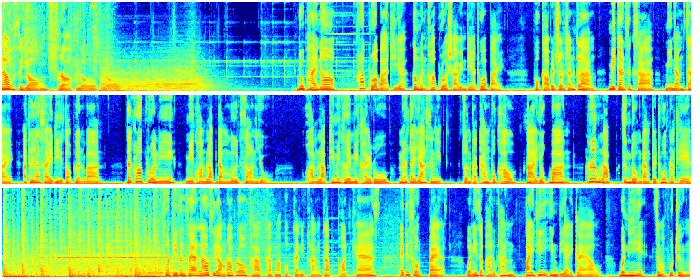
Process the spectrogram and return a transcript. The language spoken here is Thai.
เล่าสยองรอบโลก ดูภายนอก ครอบครัวบาเทียก็เหมือนครอบครัวชาวอินเดียทั่วไป พวกเขาเป็นชนชั้นกลาง มีการศึกษา มีน้ำใจ อัธยาศัยดีต่อเพื่อนบ้าน แต่ครอบครัวนี้มีความลับดำมืดซ่อนอยู่ ความลับที่ไม่เคยมีใครรู้ แม้แต่ญาติสนิท จนกระทั่งพวกเขาตายยกบ้าน เรื่องลับจึงโด่งดังไปทั่วประเทศ สวัสดีแฟนๆ เล่าสยองรอบโลกครับ กลับมาพบกันอีกครั้งกับพอดแคสต์ episode 8 วันนี้จะพาทุกท่านไปที่อินเดียอีกแล้ว วันนี้จะมาพูดถึง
